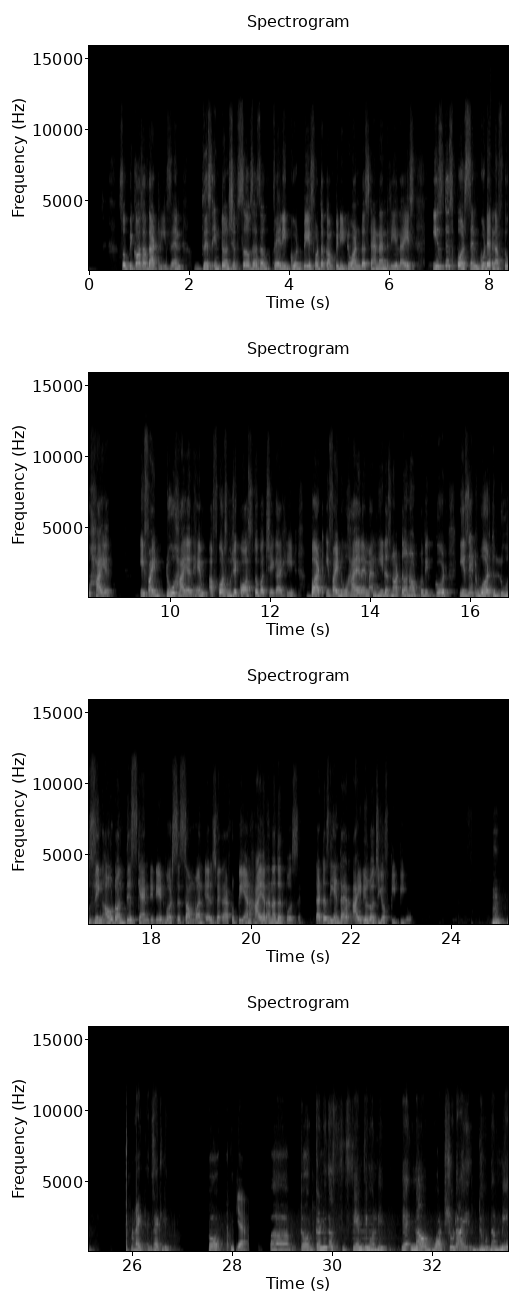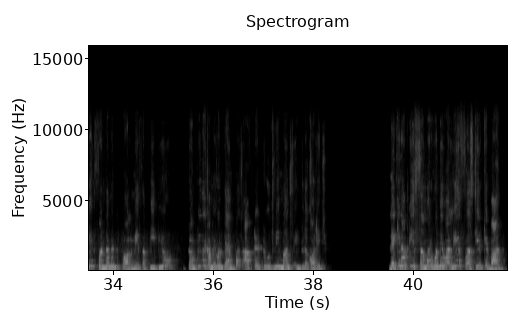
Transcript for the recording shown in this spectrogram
so because of that reason, this internship serves as a very good base for the company to understand and realize, is this person good enough to hire? If I do hire him, of course, mujhe cost to bachega hi. But if I do hire him and he does not turn out to be good, is it worth losing out on this candidate versus someone else where I have to pay and hire another person? That is the entire ideology of PPO. Hmm. Right, exactly. So yeah, uh, so continue the same thing only. Yeah, now what should I do? The main fundamental problem is the PPO companies are coming on campus after two three months into the college. लेकिन आपकी summer होने वाली है first year के बाद।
